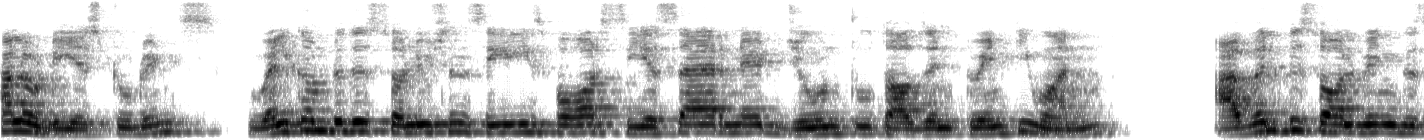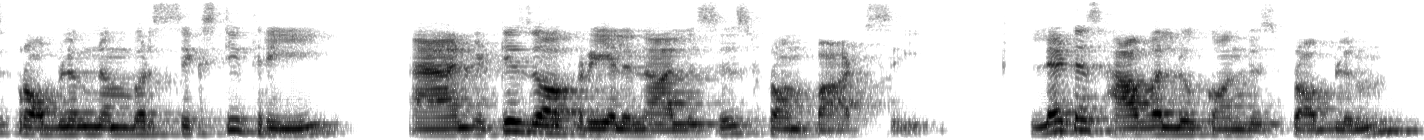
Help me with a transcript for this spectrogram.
Hello dear students, welcome to this solution series for CSIR NET June 2021. I will be solving this problem number 63 and it is of real analysis from part C. Let us have a look on this problem.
